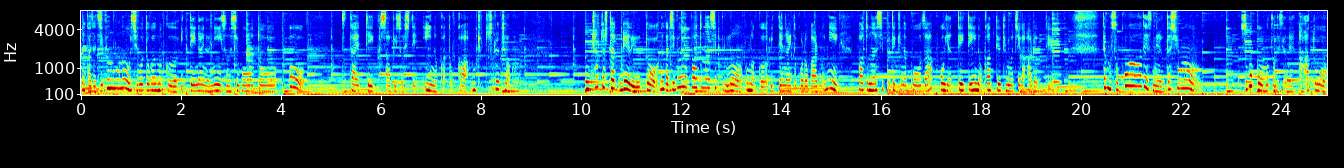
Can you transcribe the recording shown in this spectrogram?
なんかじゃあ自分の仕事がうまくいっていないのにその仕事を伝えていくサービスをしていいのかとかちょっとそれは違うかな。ちゃんとした例で言うとなんか自分のパートナーシップもうまくいってないところがあるのにパートナーシップ的な講座をやっていていいのかっていう気持ちがあるっていう。でもそこはですね私もすごく思ったんですよね。ああと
